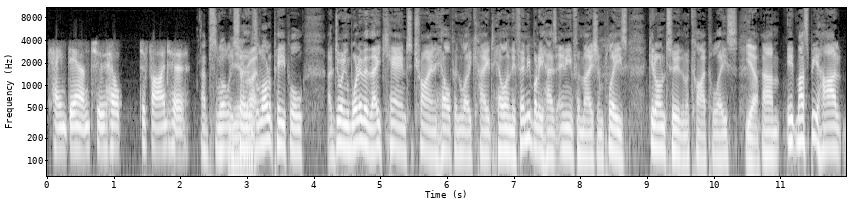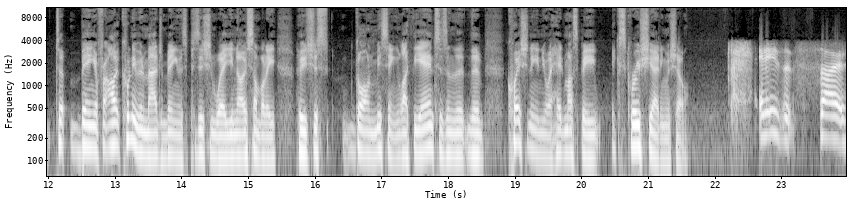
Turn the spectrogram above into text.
came down to help to find her. Absolutely. Yeah, so there's right. a lot of people are doing whatever they can to try and help and locate Helen. If anybody has any information, please get on to the Mackay Police. Yeah. Um, it must be hard to being a friend. I couldn't even imagine being in this position where you know somebody who's just gone missing. Like the answers and the, the questioning in your head must be excruciating, Michelle. It is. It's so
